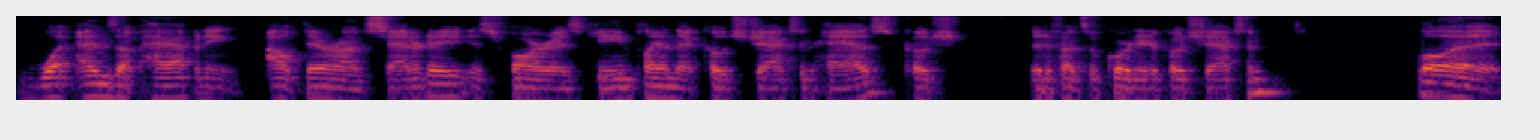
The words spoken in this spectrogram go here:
what ends up happening out there on Saturday as far as game plan that Coach Jackson has. Coach the defensive coordinator, Coach Jackson. But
